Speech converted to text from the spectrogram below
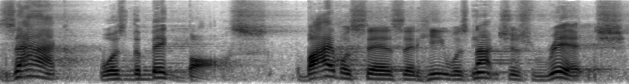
Zach was the big boss. The Bible says that he was not just rich,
